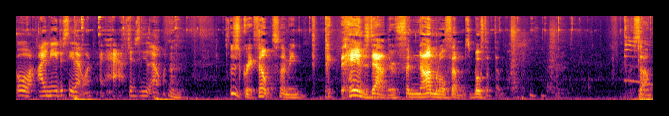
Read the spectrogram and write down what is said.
oh, I need to see that one. I have to see that one. These are great films. I mean, p- hands down, they're phenomenal films, both of them. So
